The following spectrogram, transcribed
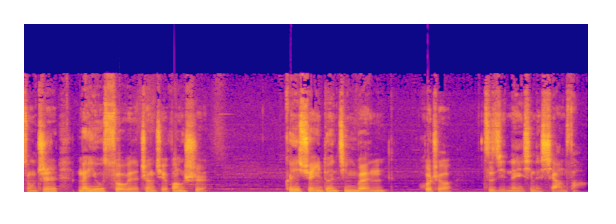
总之，没有所谓的正确方式，可以选一段经文，或者自己内心的想法。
